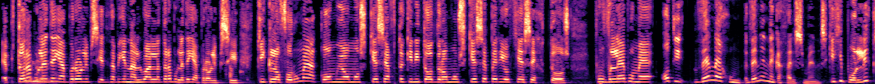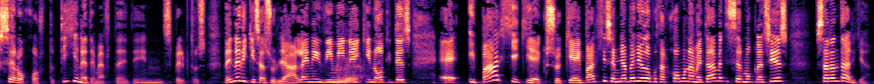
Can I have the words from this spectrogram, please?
Ε, τώρα που λέτε για πρόληψη, γιατί θα πήγαινε αλλού, αλλά τώρα που λέτε για πρόληψη, κυκλοφορούμε ακόμη όμως και σε αυτοκινητόδρομους και σε περιοχές εκτός που βλέπουμε ότι δεν, έχουν, δεν είναι καθαρισμένες και έχει πολύ ξερό χόρτο. Τι γίνεται με αυτή την περίπτωση; Δεν είναι δική σας δουλειά, αλλά είναι οι δήμοι, είναι οι ναι. κοινότητες. Ε, υπάρχει εκεί έξω και υπάρχει σε μια περίοδο που θα ερχόμουν μετά με τις θερμοκρασίες σαραντάρια.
